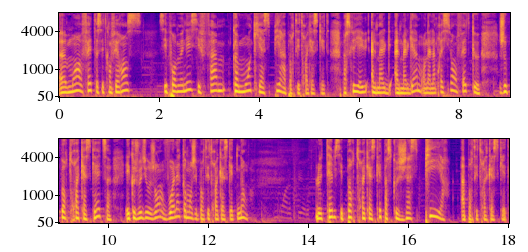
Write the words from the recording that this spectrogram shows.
Euh, moi, en fait, cette conférence, c'est pour mener ces femmes comme moi qui aspirent à porter trois casquettes. Parce qu'il y a eu amalg- amalgame, on a l'impression, en fait, que je porte trois casquettes et que je veux dire aux gens, voilà comment j'ai porté trois casquettes. Non. Le thème, c'est porte trois casquettes parce que j'aspire à porter trois casquettes.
